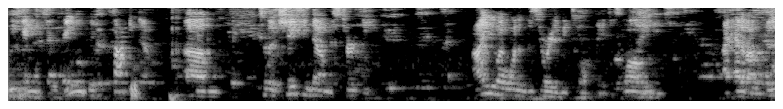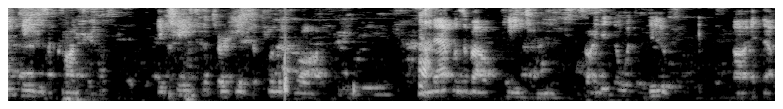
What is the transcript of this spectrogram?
We can't eat that thing it's talking now. Um, so they're chasing down this turkey. I knew I wanted the story to be 12 pages long. I had about eight pages of content. They chased the turkey to Plymouth Rock, and that was about page eight. So I didn't know what to do uh, at that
